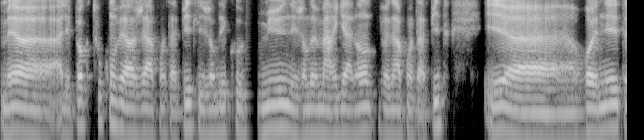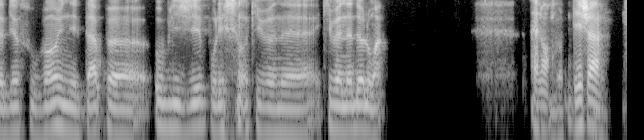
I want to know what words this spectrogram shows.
Mais euh, à l'époque, tout convergeait à Pointe-à-Pitre. Les gens des communes, les gens de Marie-Galante venaient à Pointe-à-Pitre. Et euh, René était bien souvent une étape euh, obligée pour les gens qui venaient, qui venaient de loin. Alors, Donc, déjà, je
